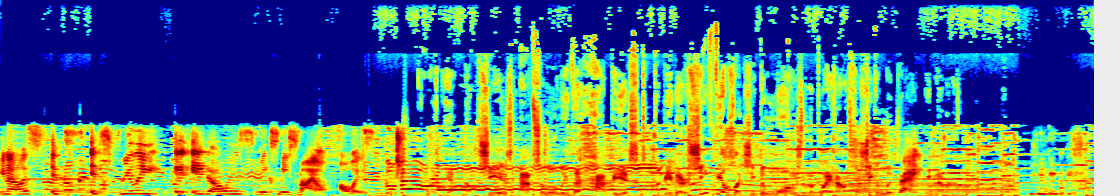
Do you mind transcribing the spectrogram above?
you know it's it's it's really it, it always makes me smile always Jingle bell rock. Yeah, no, she is absolutely the happiest to be there. She feels like she belongs in the Playhouse. She could live there. Right. We'd never know.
